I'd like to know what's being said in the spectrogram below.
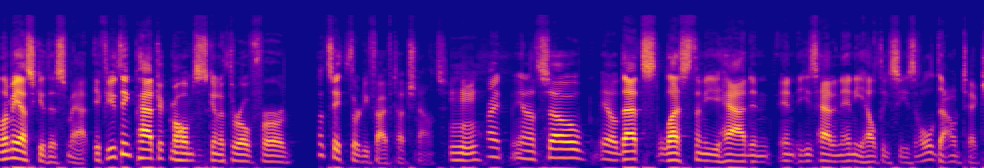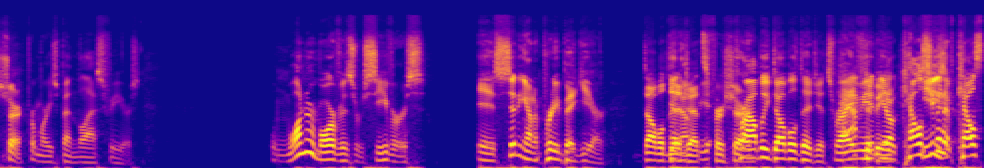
Let me ask you this, Matt. If you think Patrick Mahomes is going to throw for, let's say, 35 touchdowns, Mm-hmm. right? You know, so you know that's less than he had in, in he's had in any healthy season. A little downtick, Sure. from where he's been the last few years. One or more of his receivers is sitting on a pretty big year. Double You know, digits for sure. Probably double digits, right? Have I mean, be. You know, Kelce. Even if Kelce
